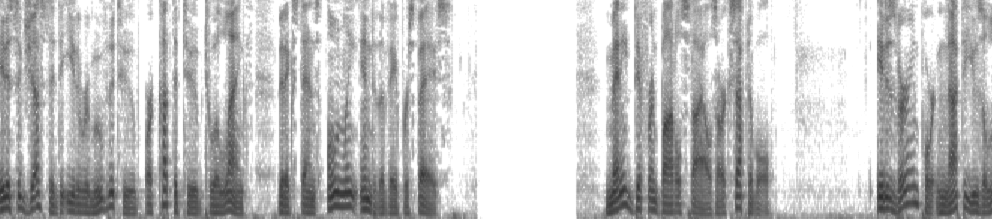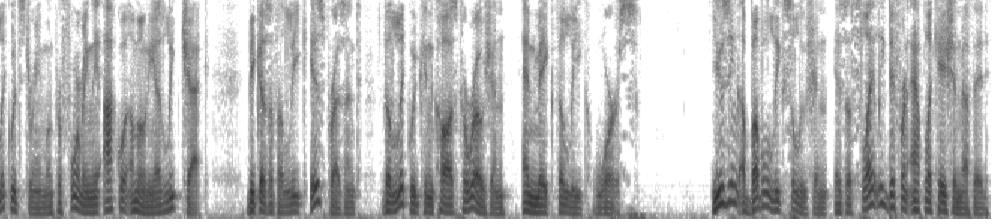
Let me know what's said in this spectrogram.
it is suggested to either remove the tube or cut the tube to a length that extends only into the vapor space. Many different bottle styles are acceptable. It is very important not to use a liquid stream when performing the aqua ammonia leak check, because if a leak is present, the liquid can cause corrosion and make the leak worse. Using a bubble leak solution is a slightly different application method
